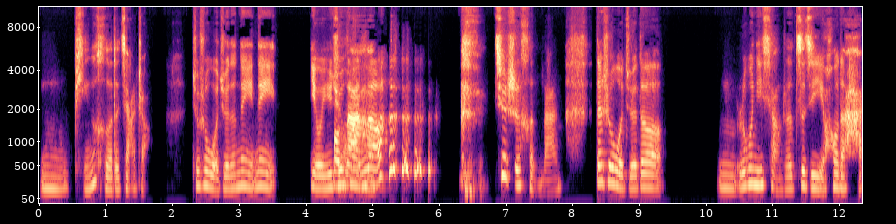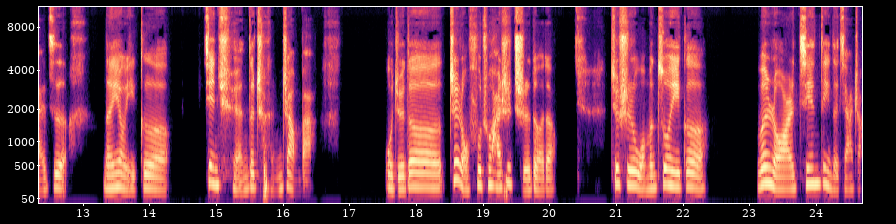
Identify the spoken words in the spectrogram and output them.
嗯，平和的家长。就是我觉得那那有一句话哈，确实很难，但是我觉得。嗯，如果你想着自己以后的孩子能有一个健全的成长吧，我觉得这种付出还是值得的。就是我们做一个温柔而坚定的家长，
